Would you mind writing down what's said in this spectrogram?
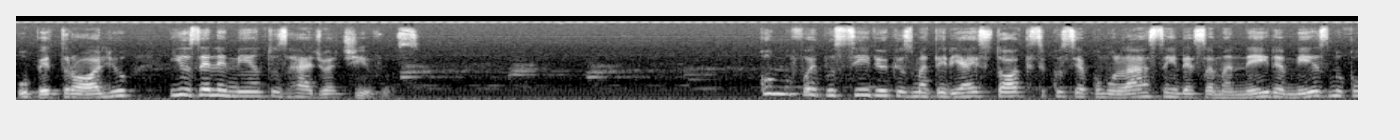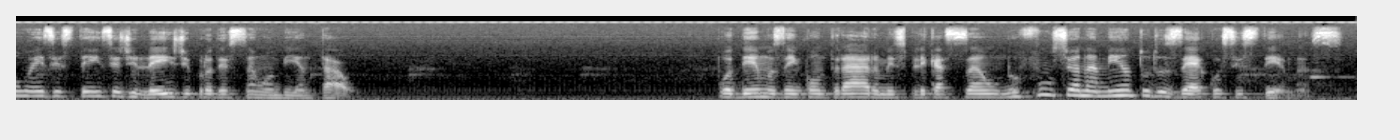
o petróleo e os elementos radioativos. Foi possível que os materiais tóxicos se acumulassem dessa maneira, mesmo com a existência de leis de proteção ambiental? Podemos encontrar uma explicação no funcionamento dos ecossistemas.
